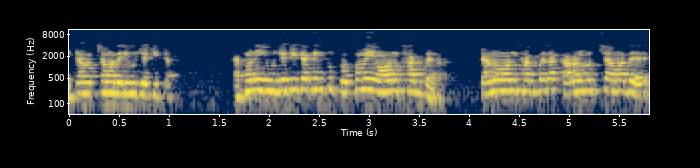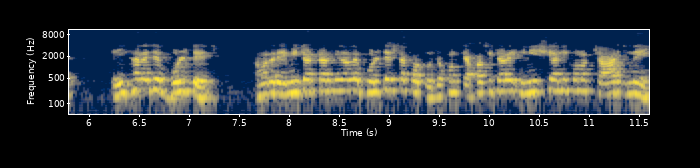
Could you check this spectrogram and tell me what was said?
এটা হচ্ছে আমাদের ইউজেটিটা এখন এই ইউজেটিটা কিন্তু প্রথমেই অন থাকবে না। কেন অন থাকবে না? কারণ হচ্ছে আমাদের এইখানে যে ভোল্টেজ আমাদের এমিটার টার্মিনালে ভোল্টেজটা কত? যখন ক্যাপাসিটারে ইনিশিয়ালি কোনো চার্জ নেই,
